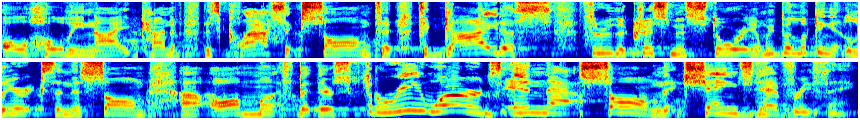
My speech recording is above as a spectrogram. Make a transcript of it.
Oh Holy Night, kind of this classic song to, to guide us through the Christmas story. And we've been looking at lyrics in this song uh, all month. But there's three words in that song that changed everything.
